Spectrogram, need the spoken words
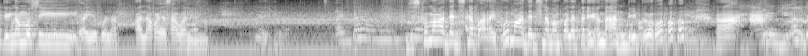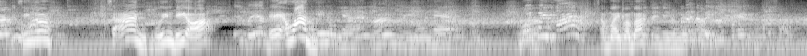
tingnan mo si, ayun pala, kala ko yung asawa ni ano. Diyos ko, mga dads na paray ko, mga dads naman pala na yun nandito. ha? Ah, ang dati mo. Sino? Saan? Uy, hindi ah. Ba? Eh, awan. Boy pa yun ah. Abay pa ba? Ano ba yun? Mag-asawa.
